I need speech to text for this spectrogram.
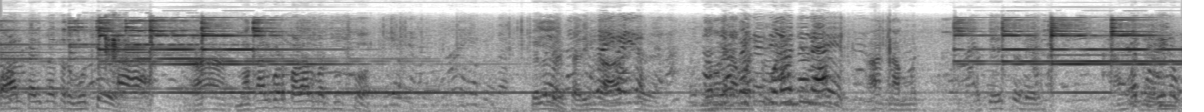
పాలు కలిపేస్తారు ముట్టు. మొఖాలు కూడా పడాలి మరి చూసుకో. పిల్లలు సరిగ్గా. నమ్మే చేస్తుంది నమ్మచ్చు నువ్వు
